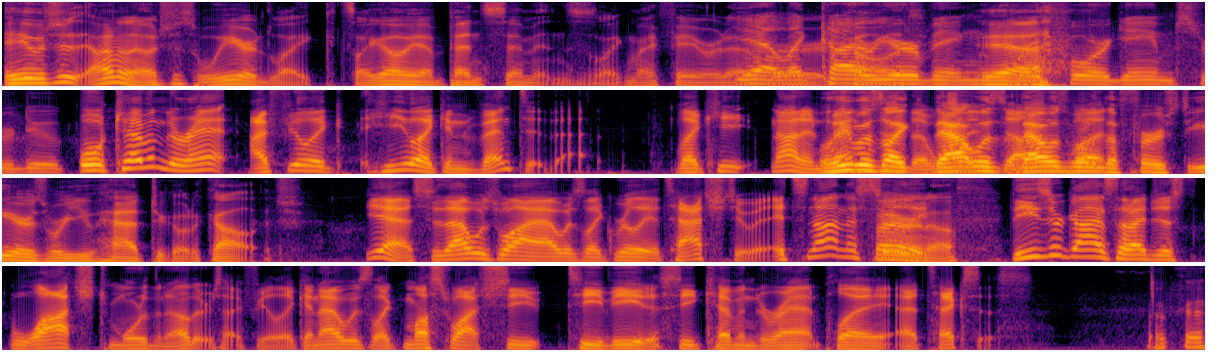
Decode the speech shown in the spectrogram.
It was just I don't know. It's just weird. Like it's like oh yeah, Ben Simmons is like my favorite. Yeah, ever like at Kyrie college. Irving Yeah. played four games for Duke. Well, Kevin Durant, I feel like he like invented that. Like he not invented. Well, he was like that was and that done, was one of the first years where you had to go to college. yeah. So that was why I was like really attached to it. It's not necessarily. Fair necessarily enough. These are guys that I just watched more than others. I feel like, and I was like must watch C- TV to see Kevin Durant play at Texas. Okay.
